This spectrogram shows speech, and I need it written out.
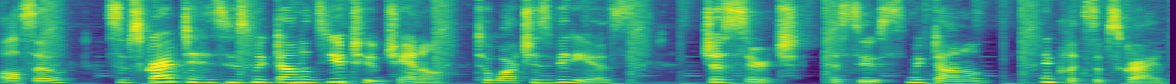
Also, subscribe to Jesus McDonald's YouTube channel to watch his videos. Just search Jesus McDonald and click subscribe.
